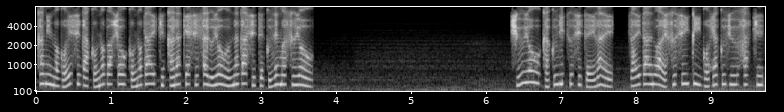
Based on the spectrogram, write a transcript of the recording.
神のご意志がこの場所をこの大地から消し去るよう促してくれますよう。収容を確立して以来、財団は SCP-518、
